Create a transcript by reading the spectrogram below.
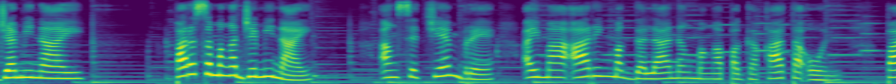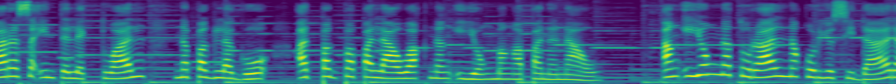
Gemini Para sa mga Gemini, ang Setyembre ay maaaring magdala ng mga pagkakataon para sa intelektual na paglago at pagpapalawak ng iyong mga pananaw. Ang iyong natural na kuryosidad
